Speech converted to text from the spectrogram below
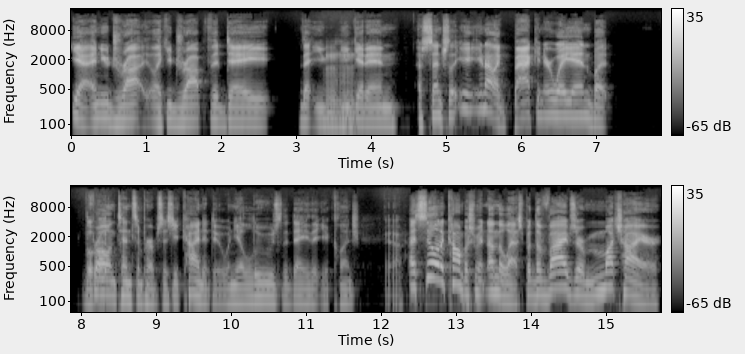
Yeah, and you drop like you drop the day that you you Mhm. get in. Essentially, you- you're not like backing your way in, but for all intents and purposes, you kind of do when you lose the day that you clinch. Yeah. It's still an accomplishment nonetheless, but the vibes are much higher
